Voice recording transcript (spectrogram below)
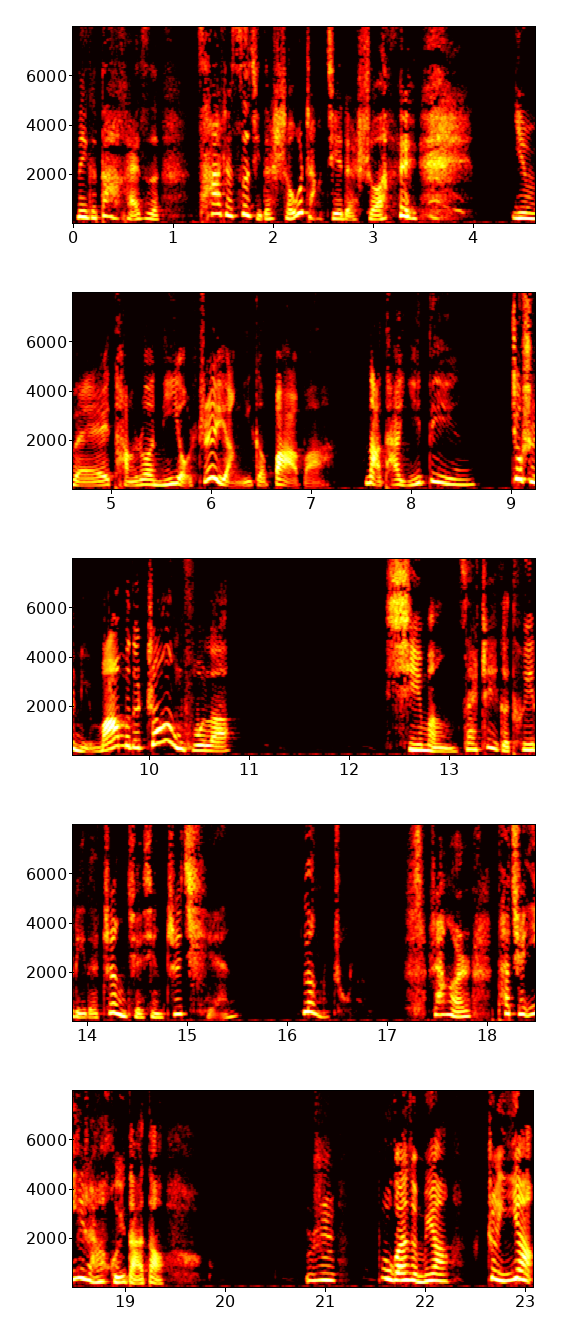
那个大孩子擦着自己的手掌，接着说：“嘿，因为倘若你有这样一个爸爸，那他一定就是你妈妈的丈夫了。”西蒙在这个推理的正确性之前愣住了，然而他却依然回答道：“是，不管怎么样，这一样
